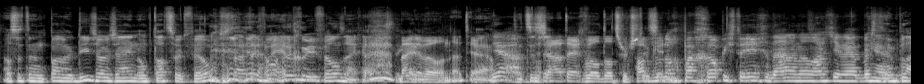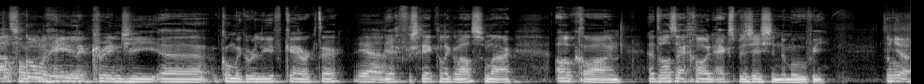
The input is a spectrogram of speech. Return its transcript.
Als het een parodie zou zijn op dat soort films, zou het echt een hele goede film zijn geweest. Bijna wel inderdaad. Ja. Het Er is zaten echt wel dat soort Hadden ze stukken nog een paar grapjes erin gedaan en dan had je het best Ja, in een plaats van een hele cringy eh, comic relief character. Ja. Die echt verschrikkelijk was. Maar ook gewoon, het was echt gewoon exposition the movie. Ja.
